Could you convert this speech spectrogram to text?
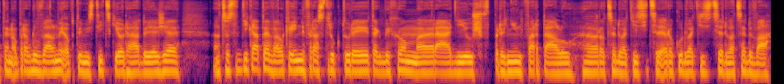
ten opravdu velmi optimistický odhad je, že co se týká té velké infrastruktury, tak bychom rádi už v prvním kvartálu roce 2000, roku 2022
